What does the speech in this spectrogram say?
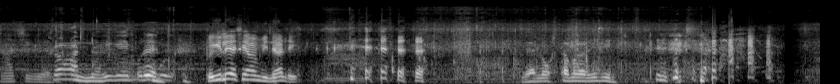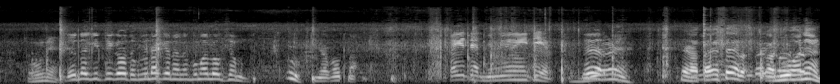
Nasi gue. Kangan na. Kaya po. Udah. Pergi lihat si binali. Biar loks ta mala ridin. Tune. Doon lagi tigaw tong ginagyan na bumalog siya. Uh, nyakot na. Kayak ter, itir. Sir. Ya, tayo sir. Kaduan yan.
